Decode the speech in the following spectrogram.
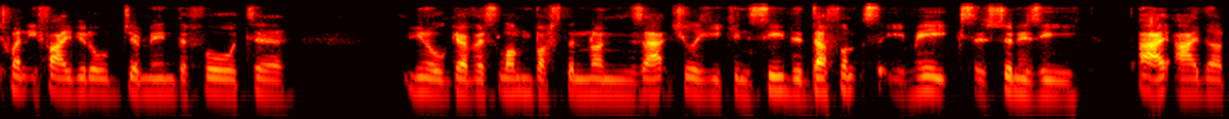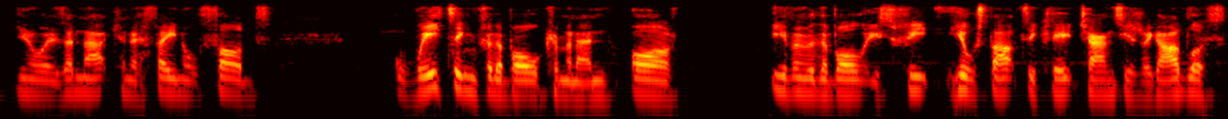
25 year old Jermaine Defoe to, you know, give us lung busting runs. Actually, you can see the difference that he makes as soon as he either, you know, is in that kind of final third, waiting for the ball coming in, or even with the ball at his feet, he'll start to create chances regardless.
